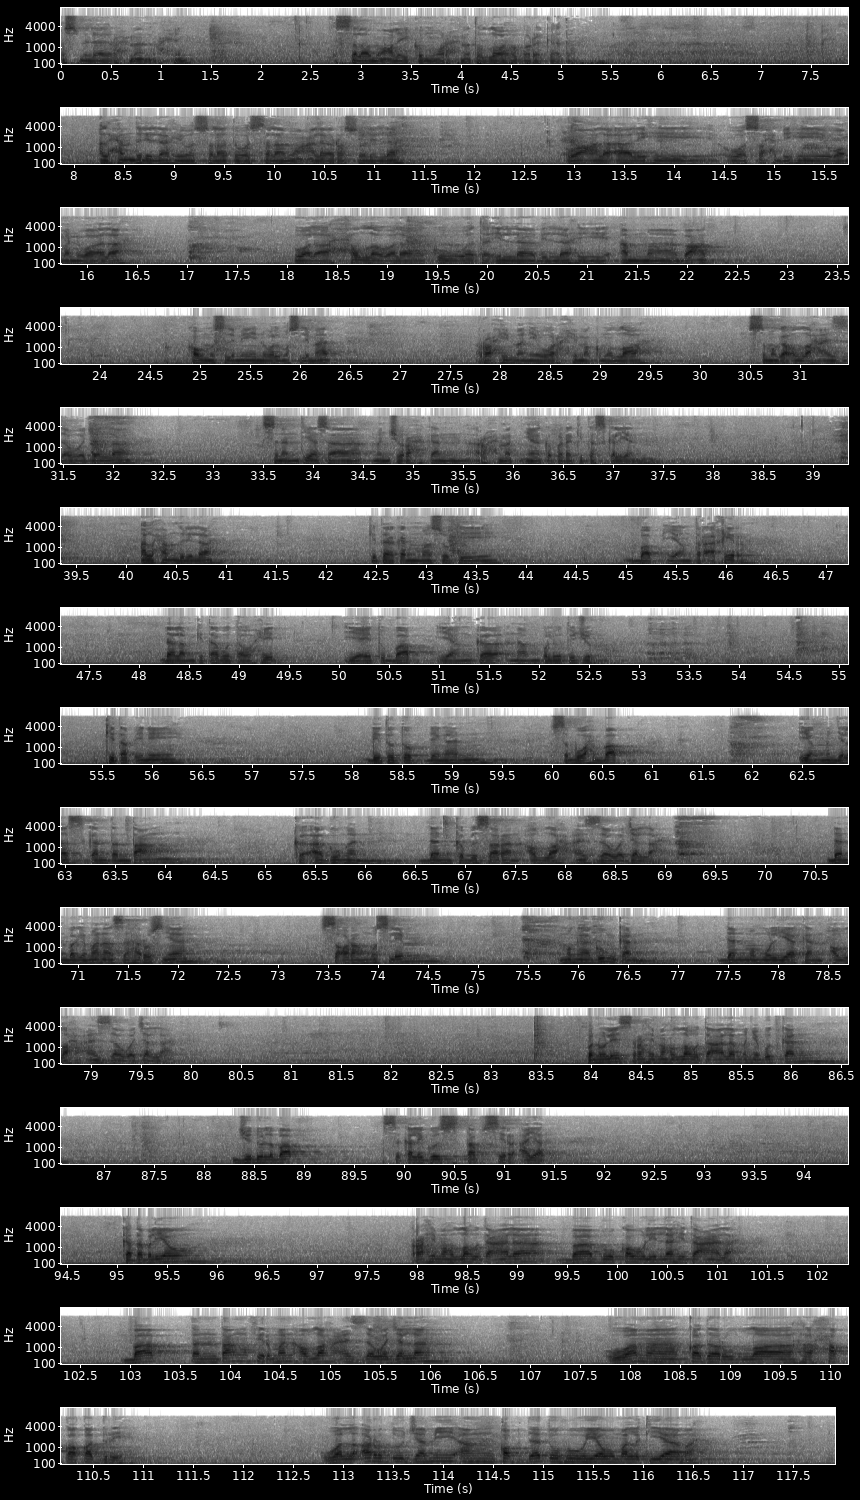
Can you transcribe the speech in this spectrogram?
بسم الله الرحمن الرحيم السلام عليكم ورحمة الله وبركاته الحمد لله والصلاة والسلام على رسول الله وعلى آله وصحبه ومن والاه ولا حول ولا قوة إلا بالله أما بعد kaum muslimin wal muslimat rahimani wa rahimakumullah semoga Allah azza wa jalla senantiasa mencurahkan rahmatnya kepada kita sekalian. Alhamdulillah kita akan memasuki bab yang terakhir dalam kitab tauhid yaitu bab yang ke-67. Kitab ini ditutup dengan sebuah bab yang menjelaskan tentang keagungan dan kebesaran Allah Azza wa Jalla. Dan bagaimana seharusnya seorang muslim mengagungkan dan memuliakan Allah Azza wa Jalla. Penulis rahimahullah ta'ala menyebutkan Judul bab sekaligus tafsir ayat. Kata beliau Rahimahullah ta'ala Babu qawlillahi ta'ala. Bab tentang firman Allah Azza wa Jalla Wa ma qadarullaha haqqa qadrih wal ardu jami'an qabdatuhu yawmal qiyamah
